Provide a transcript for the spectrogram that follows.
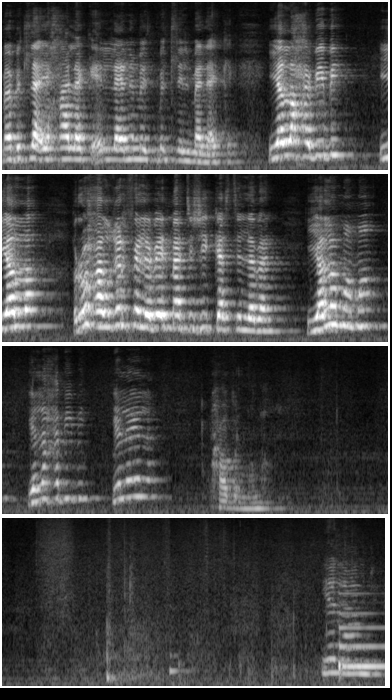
ما بتلاقي حالك إلا نمت مثل الملائكة يلا حبيبي يلا روح على الغرفة لبين ما تجيك كاسة اللبن. يلا ماما يلا حبيبي يلا يلا. حاضر ماما. يلا عمري.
